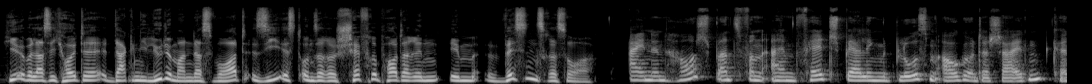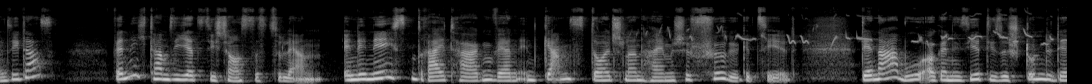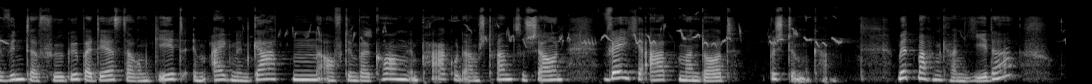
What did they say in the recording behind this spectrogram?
Hier überlasse ich heute Dagny Lüdemann das Wort. Sie ist unsere Chefreporterin im Wissensressort. Einen Hausspatz von einem Feldsperling mit bloßem Auge unterscheiden, können Sie das? Wenn nicht, haben Sie jetzt die Chance, das zu lernen. In den nächsten drei Tagen werden in ganz Deutschland heimische Vögel gezählt. Der NABU organisiert diese Stunde der Wintervögel, bei der es darum geht, im eigenen Garten, auf dem Balkon, im Park oder am Strand zu schauen, welche Arten man dort bestimmen kann. Mitmachen kann jeder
